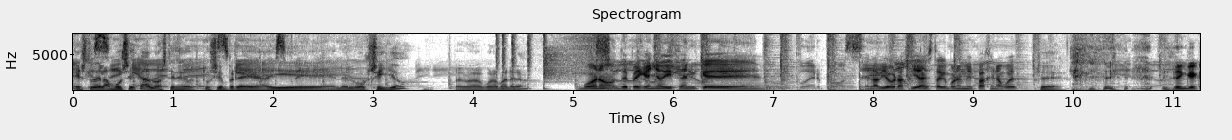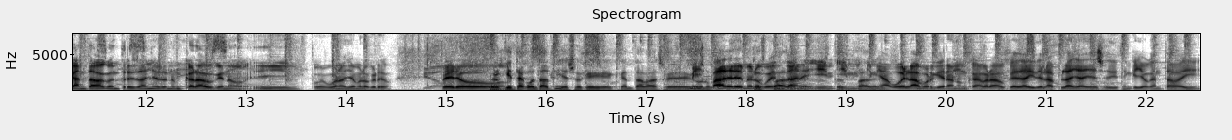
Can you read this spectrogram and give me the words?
esto de la música lo has tenido tú siempre ahí en el bolsillo, de alguna manera. Bueno, de pequeño dicen que en la biografía esta que pone en mi página web, Sí. Dicen que cantaba con tres años en un karaoke, ¿no? Y pues bueno, yo me lo creo. Pero, ¿Pero quién te ha contado a ti eso, que cantabas? eh, mis con un- padres me lo cuentan padres, y, y mi- y padres? mi abuela, porque era en un karaoke de ahí de la playa y eso, dicen que yo cantaba ahí.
